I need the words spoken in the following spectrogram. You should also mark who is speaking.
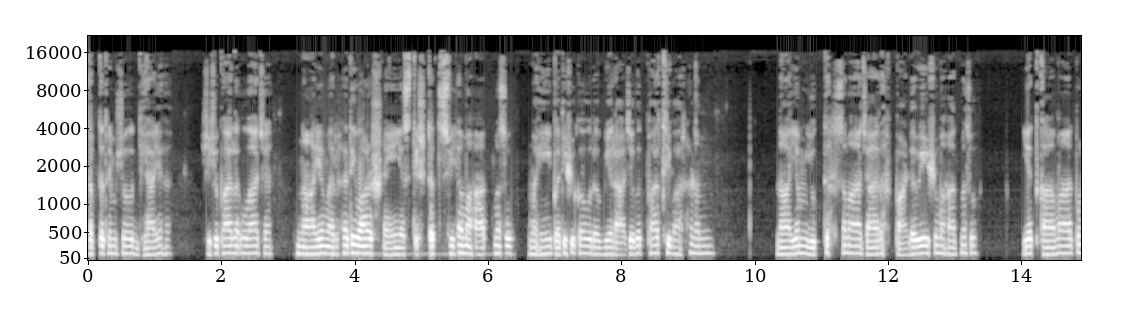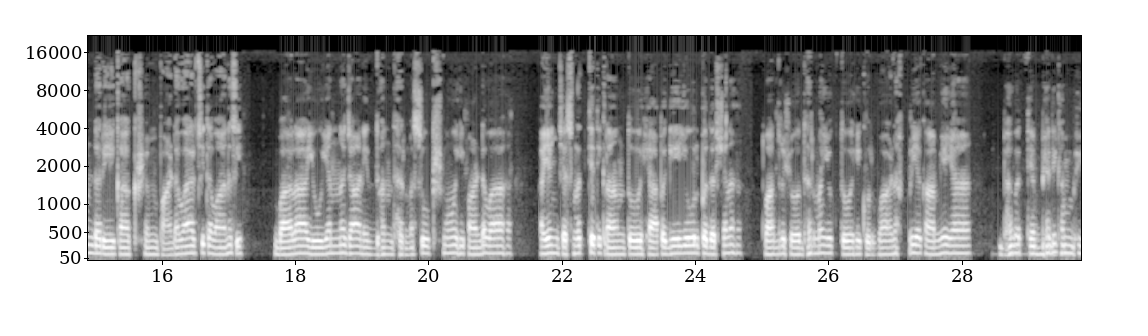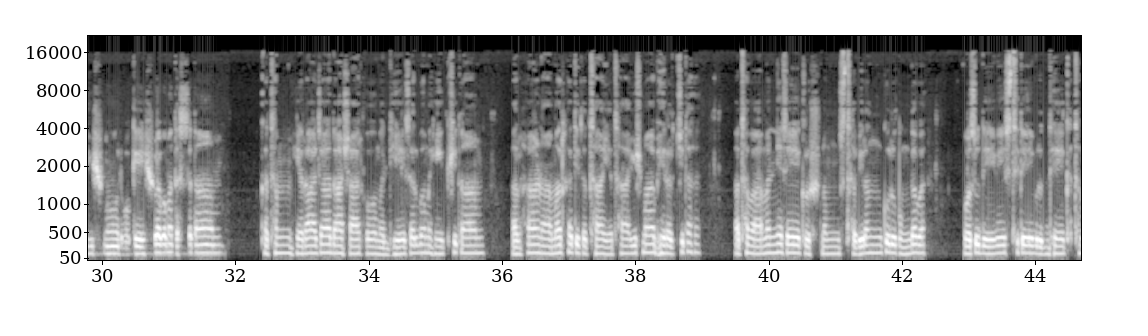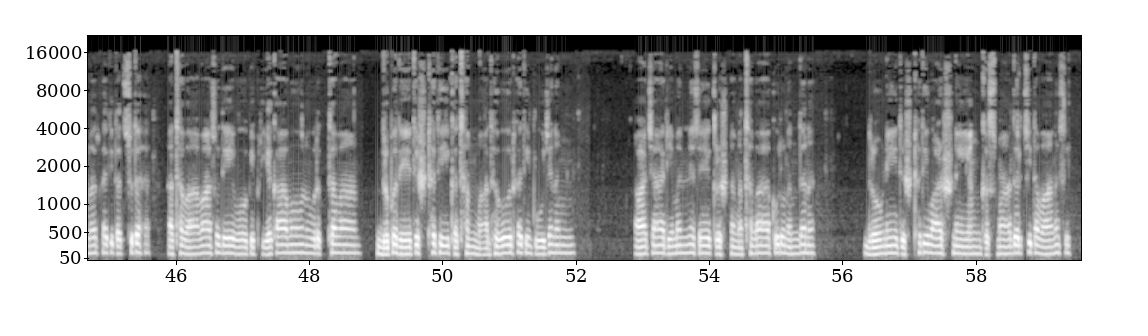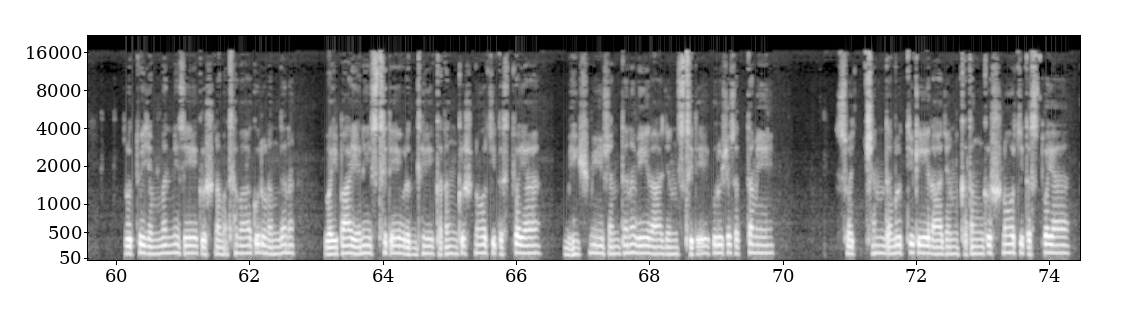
Speaker 1: सप्तत्रिंशोऽध्यायः। शिशुपाल उवाच नायमर्हति वार्ष्णेयस्तिष्ठत्स्विह महात्मसु महीपतिषु कौरव्यराजवत्पार्थिवार्हणम् नायं युक्तः समाचारः पाण्डवेषु महात्मसु। यत्कामात् पुण्डरीकाक्ष्यं पाण्डवार्चितवानसि बालायूयन्न जानिध्वन् धर्मसूक्ष्मो हि पाण्डवाः। अयञ्च स्मृत्यतिक्रान्तो ह्यापगेयोऽल्पदर्शनः त्वादृशो धर्मयुक्तो हि कुर्वाणः प्रियकाम्यया भवत्यभ्यधिकं भीष्मो लोकेष्ववमतः सतां कथं ह्यराजादाशार्हो मध्ये सर्वमहीक्षिताम्? अर्हाणामर्हति तथा यथा युष्माभिरर्चितः। अथवा मन्यसे कृष्णं स्थविरङ्कुरुपुङ्गव वसुदेवे स्थिते वृद्धे कथमर्हति तत्सुतः। अथवा वासुदेवोऽपि प्रियकामोऽनुवृत्तवान्। द्रुपदे तिष्ठति कथं माधवोऽर्हति पूजनम्। आचार्यमन्यसे कृष्णमथवा कुरुनन्दन द्रोणे तिष्ठति वार्ष्णेयं कस्मादर्चितवानसि। ऋत्विजं मन्यसे कृष्णमथवा कुरुनन्दन वैपायने स्थिते वृद्धे कथं कृष्णोर्चितस्त्वया। भीष्मे शन्तनवे राजन् स्थिते पुरुषसत्तमे। स्वच्छन्दमृत्युके राजन् कथं कृष्णोर्चितस्त्वया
